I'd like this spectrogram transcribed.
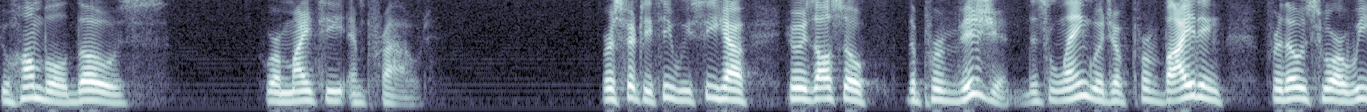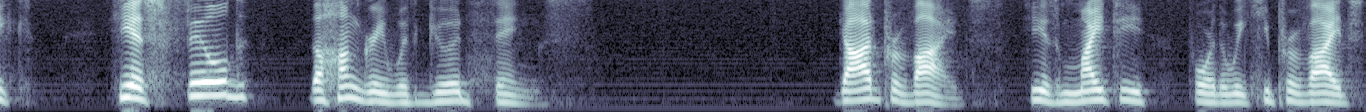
to humble those who are mighty and proud. Verse 53, we see how here is also the provision, this language of providing for those who are weak. He has filled the hungry with good things. God provides. He is mighty for the weak. He provides.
